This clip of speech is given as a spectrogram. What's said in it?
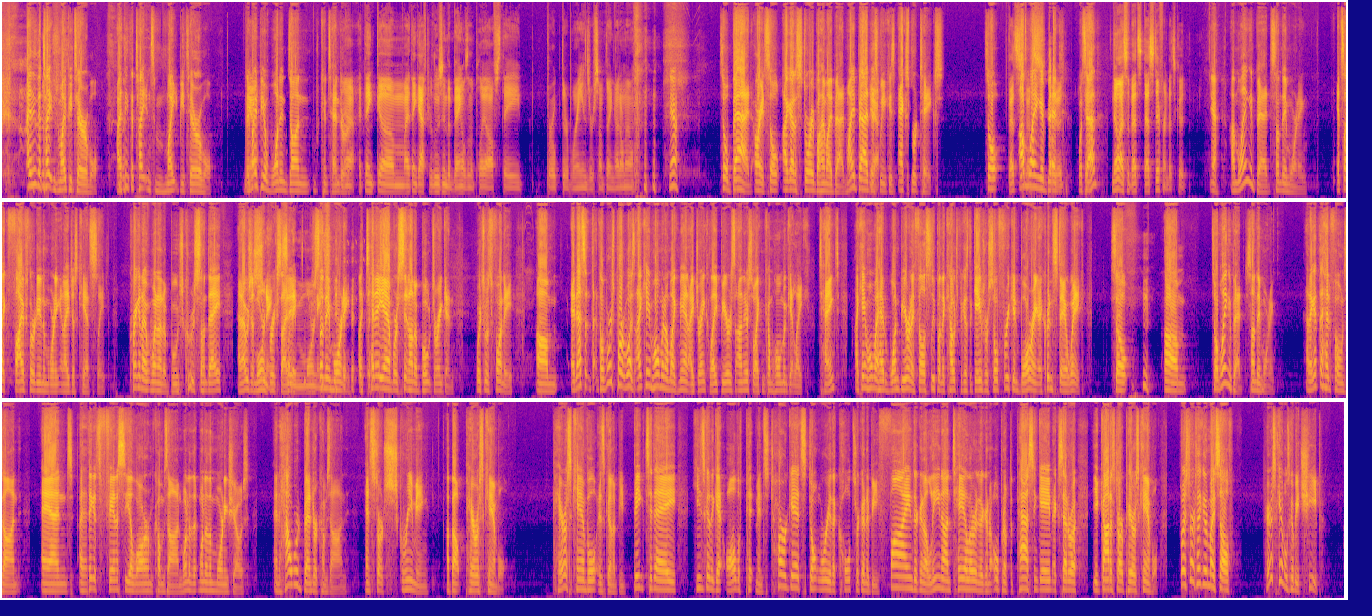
I think the Titans might be terrible. I think the Titans might be terrible. They yeah. might be a one and done contender. Yeah, I think um, I think after losing the Bengals in the playoffs, they broke their brains or something. I don't know. yeah. So bad. All right. So I got a story behind my bad. My bad this week is expert takes. So that's I'm that's laying in bed. Good. What's yeah. that? No, I said that's that's different. That's good. Yeah, I'm laying in bed Sunday morning. It's like 5:30 in the morning, and I just can't sleep. Craig and I went on a booze cruise Sunday, and I was just morning, super excited. Sunday morning. Sunday morning, like 10 a.m. We're sitting on a boat drinking, which was funny. Um, and that's the worst part was I came home and I'm like, man, I drank light beers on there so I can come home and get like tanked. I came home, I had one beer, and I fell asleep on the couch because the games were so freaking boring. I couldn't stay awake. So, um, so I'm laying in bed Sunday morning, and I get the headphones on, and I think it's Fantasy Alarm comes on one of the one of the morning shows, and Howard Bender comes on, and start screaming about Parris Campbell. Parris Campbell is going to be big today. He's going to get all of Pittman's targets. Don't worry, the Colts are going to be fine. They're going to lean on Taylor and they're going to open up the passing game, etc. You got to start Parris Campbell. So I start thinking to myself, Parris Campbell's going to be cheap.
